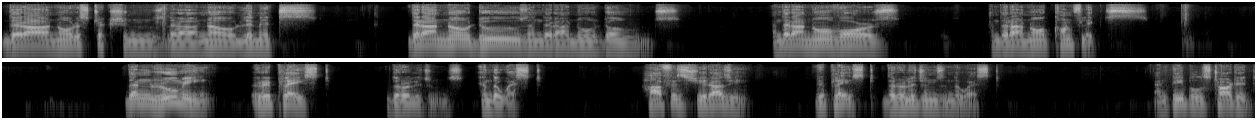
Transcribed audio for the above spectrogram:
there are no restrictions, there are no limits, there are no do's and there are no don'ts, and there are no wars and there are no conflicts. Then Rumi replaced the religions in the West. Hafiz Shirazi replaced the religions in the West. And people started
